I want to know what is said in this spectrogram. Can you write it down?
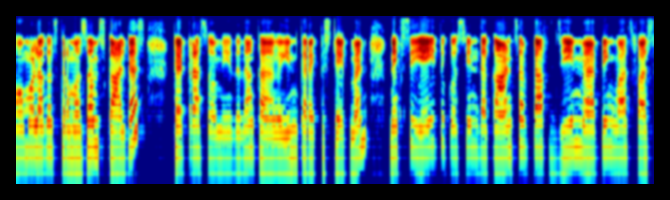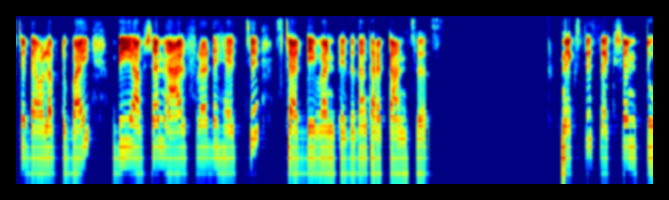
homologous chromosomes called tetrasomy இதுதான் incorrect statement next eighth question the concept of gene mapping was first developed by B option Alfred H Sturtevant இதுதான் correct answers next section two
